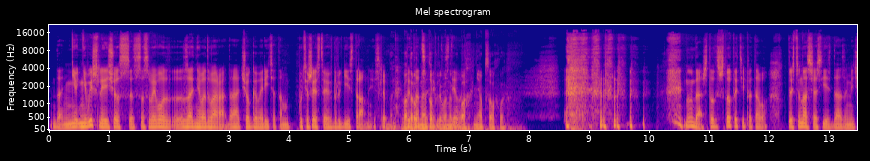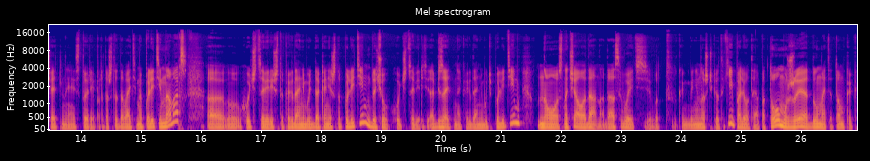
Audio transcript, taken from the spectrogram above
да, не, не вышли еще со, со своего заднего двора, да, что говорить о там путешествиях в другие страны, если да, Водородное топливо на губах не обсохло. Ну да, что-то, что-то типа того. То есть у нас сейчас есть, да, замечательная история про то, что давайте мы полетим на Марс. Э, хочется верить, что когда-нибудь, да, конечно, полетим. Да что хочется верить? Обязательно когда-нибудь полетим. Но сначала, да, надо освоить вот как бы немножечко вот такие полеты, а потом уже думать о том, как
